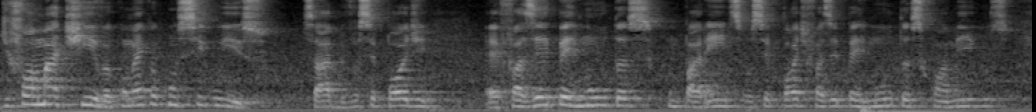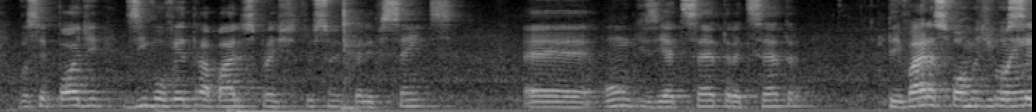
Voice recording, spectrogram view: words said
de forma ativa, como é que eu consigo isso? Sabe, você pode é, fazer permutas com parentes, você pode fazer permutas com amigos, você pode desenvolver trabalhos para instituições beneficentes, é, ONGs e etc, etc. Tem várias formas de você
